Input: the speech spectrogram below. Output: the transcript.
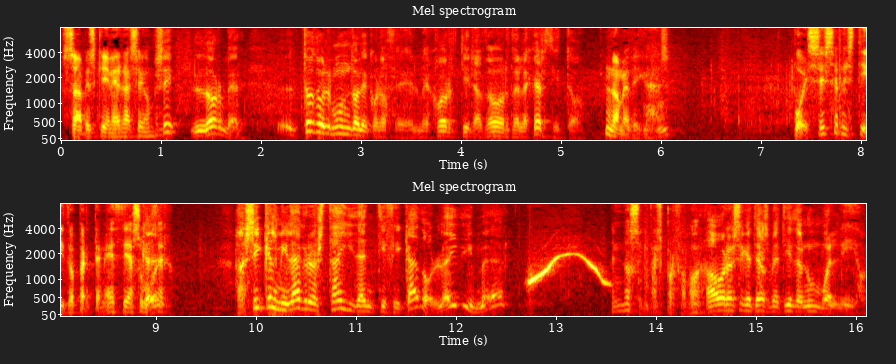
¿Sabes quién era ese hombre? Sí, Lormer. Todo el mundo le conoce, el mejor tirador del ejército. No me digas. Pues ese vestido pertenece a su ¿Qué? mujer. Así que el milagro está identificado, Lady Mare. No más, por favor. Ahora sí que te has metido en un buen lío.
